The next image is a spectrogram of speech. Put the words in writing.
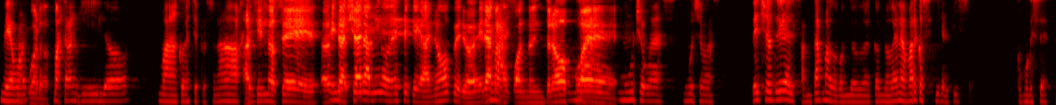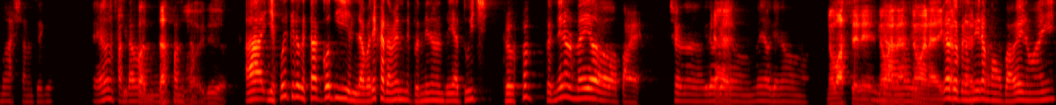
digamos, acuerdo. más tranquilo, más con este personaje. Haciéndose, o El- sea, ya era amigo de este que ganó, pero era como cuando entró fue... Más, mucho más, mucho más. De hecho, otro día el fantasma cuando, cuando gana Marco se tira al piso. Como que se desmaya, no sé qué. Es un fantasma. fantasma, fantasma. Ah, y después creo que está Coti y la pareja también prendieron otro día Twitch, pero fue, prendieron medio ver. Yo no, creo que no, medio que no. No va a ser, eh, no, van a, no van a Creo que a prendieron como ver no ahí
